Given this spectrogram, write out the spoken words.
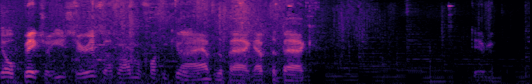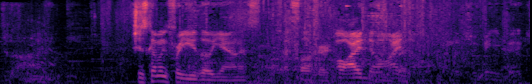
Yo, bitch, are you serious? That's why I'm gonna fucking kill you. I have the back. I have the back. Damn it. She's coming for you though, Giannis. I saw her. Oh, I know, I know. I'm a being a bitch.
